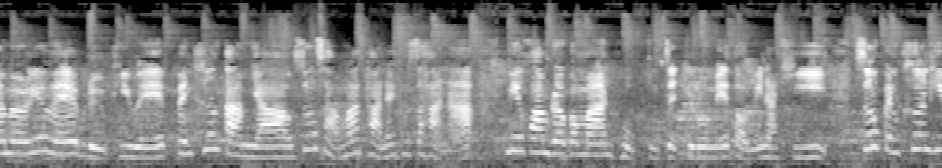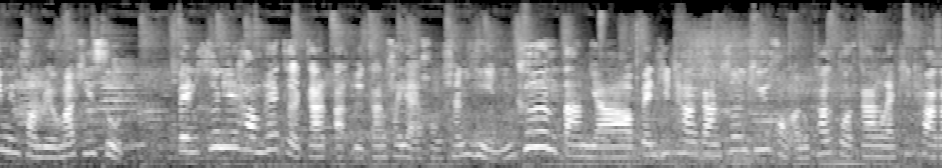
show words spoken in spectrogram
primary wave หรือ P wave เป็นคลื่นตามยาว ซึ่งสามารถผ่านได้ทุกสถานะ มีความเร็วประมาณ 6-7 กิโลเมตรต่อวินาที ซึ่งเป็นคลื่นที่มีความเร็วมากที่สุดเป็นคลื่นที่ทำให้เกิดการอัดหรือการขยายของชั้นหินคลื่นตามยาว เป็นทิศทางการเคลื่อนที่ของอนุภาคตัวกลาง และทิศทาง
